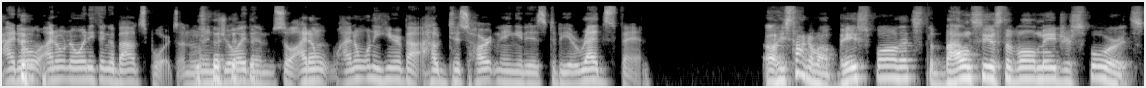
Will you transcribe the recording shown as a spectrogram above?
I don't I don't know anything about sports. I don't enjoy them, so I don't I don't want to hear about how disheartening it is to be a Reds fan. Oh, he's talking about baseball. That's the bounciest of all major sports.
